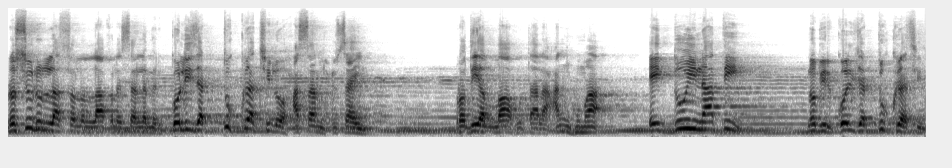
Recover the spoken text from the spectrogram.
রসুল্লাহ সাল্লাহ সাল্লামের কলিজার টুকরা ছিল হাসান হুসাইন রদি আল্লাহ তালা আনহুমা। এই দুই নাতি নবীর কলিজার টুকরা ছিল।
